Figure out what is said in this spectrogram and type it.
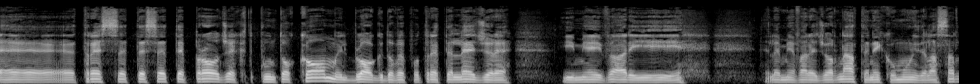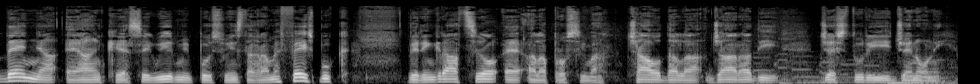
eh, 377project.com, il blog dove potrete leggere vari, le mie varie giornate nei comuni della Sardegna e anche seguirmi poi su Instagram e Facebook. Vi ringrazio e alla prossima. Ciao dalla Giara di Gesturi Genoni.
